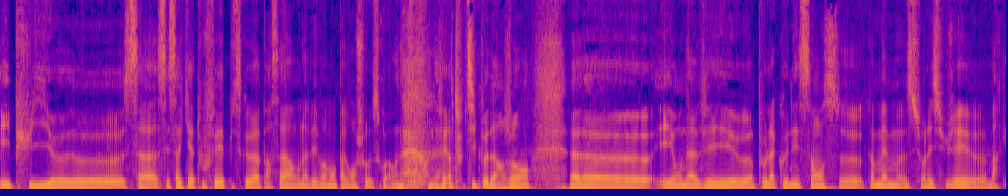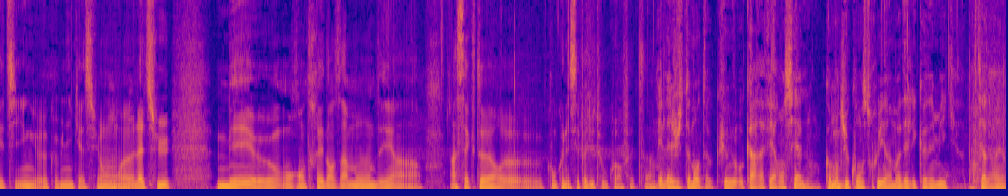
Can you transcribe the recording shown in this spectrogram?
Et puis euh, ça, c'est ça qui a tout fait, puisque à part ça, on n'avait vraiment pas grand-chose. Quoi. On, on, avait un tout petit peu d'argent euh, et on avait un peu la connaissance quand même sur les sujets marketing, communication mmh. là-dessus mais euh, on rentrait dans un monde et un, un secteur euh, qu'on connaissait pas du tout, quoi, en fait. Et là, justement, tu n'as aucun, référentiel. Comment mm. tu construis un modèle économique à partir de rien?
